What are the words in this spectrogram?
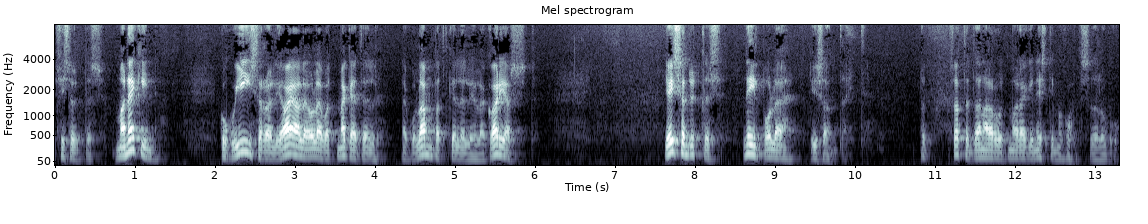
siis ta ütles, ma nägin kogu Iisraeli ajale olevat mägedel nagu lambad, kellel ei ole karjast. ja issand ütles, neil pole isandaid. vot saate täna aru, et ma räägin Eestimaa kohta seda lugu.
